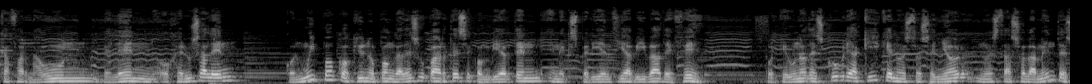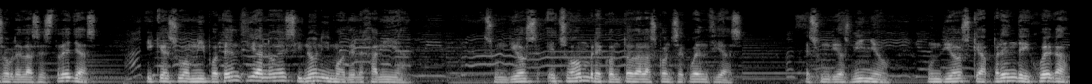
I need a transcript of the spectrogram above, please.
Cafarnaún, Belén o Jerusalén, con muy poco que uno ponga de su parte, se convierten en experiencia viva de fe, porque uno descubre aquí que nuestro Señor no está solamente sobre las estrellas y que su omnipotencia no es sinónimo de lejanía. Es un Dios hecho hombre con todas las consecuencias. Es un Dios niño, un Dios que aprende y juega,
